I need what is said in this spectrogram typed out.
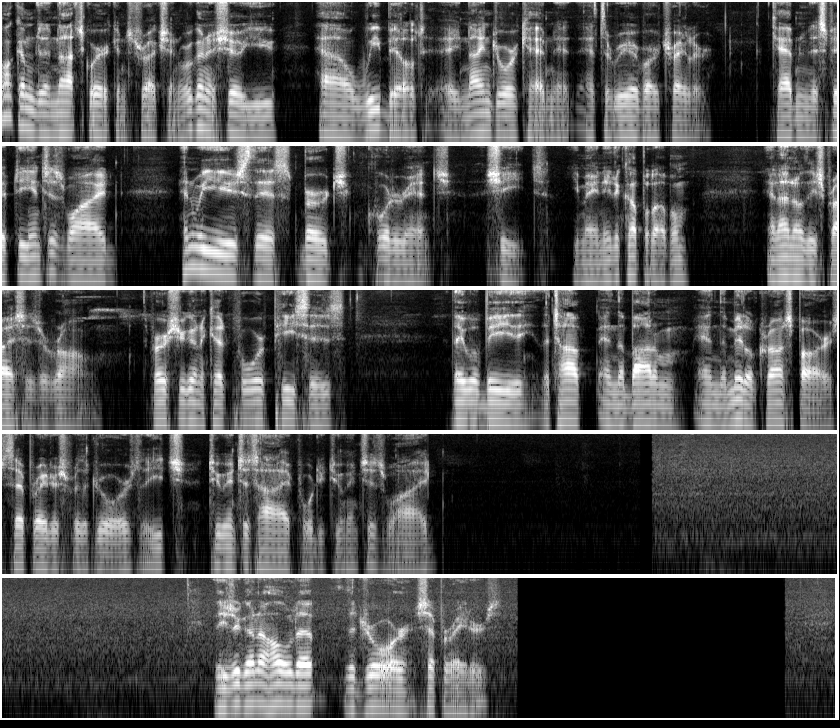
Welcome to Not Square Construction. We're going to show you how we built a nine drawer cabinet at the rear of our trailer. Cabinet is 50 inches wide and we use this birch quarter inch sheets. You may need a couple of them and I know these prices are wrong. First you're going to cut four pieces. They will be the top and the bottom and the middle crossbars, separators for the drawers, each 2 inches high, 42 inches wide. These are going to hold up the drawer separators.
